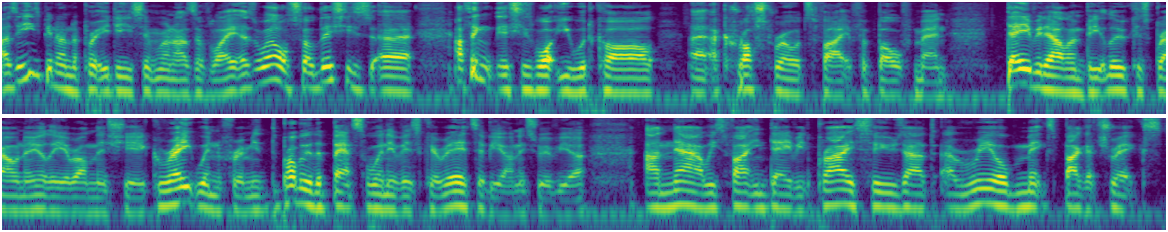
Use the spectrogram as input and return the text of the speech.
as he's been on a pretty decent run as of late as well. So this is, uh, I think this is what you would call a crossroads fight for both men. David Allen beat Lucas Browne earlier on this year. Great win for him. Probably the best win of his career, to be honest with you. And now he's fighting David Price, who's had a real mixed bag of tricks.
